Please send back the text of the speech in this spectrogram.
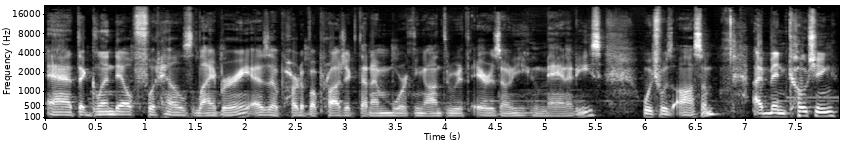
at the Glendale Foothills Library as a part of a project that I'm working on through with Arizona Humanities, which was awesome. I've been coaching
